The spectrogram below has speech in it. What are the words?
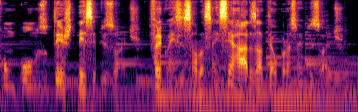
compormos o texto desse episódio. Frequência e saudação encerradas, até o próximo episódio.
